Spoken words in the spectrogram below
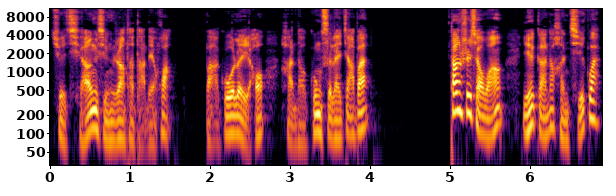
却强行让他打电话，把郭乐瑶喊到公司来加班。当时小王也感到很奇怪，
